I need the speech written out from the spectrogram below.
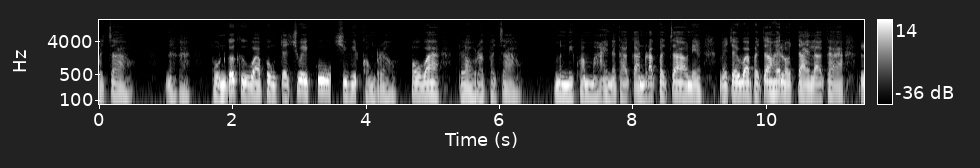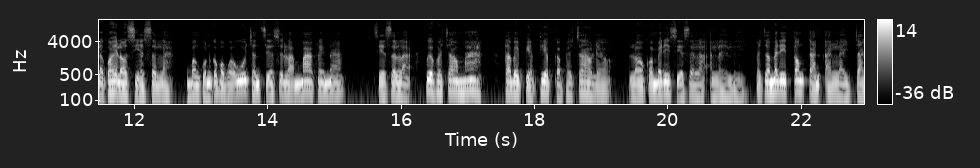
พระเจ้านะคะผลก็คือว่าพระองค์จะช่วยกู้ชีวิตของเรา เพราะว่าเรารักพระเจ้า มันมีความหมายนะคะ การรักพระเจ้าเนี่ยไม่ใช่ว่าพระเจ้าให้เราจ่ายราคาแล้วก็ให้เราเสียสละ บางคนก็บอกว่าอู้ฉันเสียสละมากเลยนะ เสียสละเพื่อพระเจ้ามาก ถ้าไปเปรียบเทียบกับพระเจ้าแล้ว เราก็ไม่ได้เสียสละอะไรเลย พระเจ้าไม่ได้ต้องการอะไรจาก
